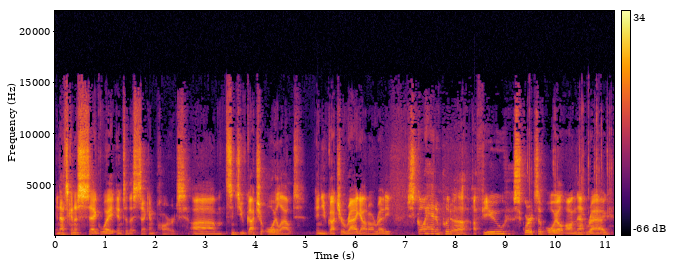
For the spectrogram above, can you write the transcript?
And that's gonna segue into the second part. Um, since you've got your oil out and you've got your rag out already, just go ahead and put a, a few squirts of oil on that rag.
